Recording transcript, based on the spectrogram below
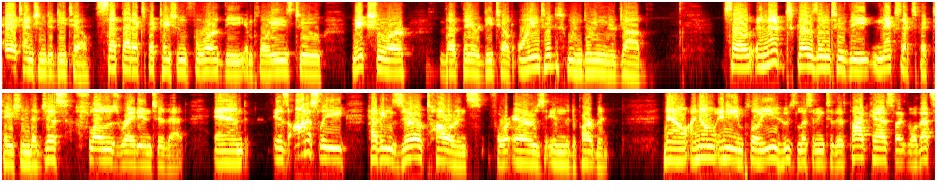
pay attention to detail. Set that expectation for the employees to make sure that they are detailed oriented when doing their job. So, and that goes into the next expectation that just flows right into that and is honestly having zero tolerance for errors in the department. Now, I know any employee who's listening to this podcast, like, well, that's,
